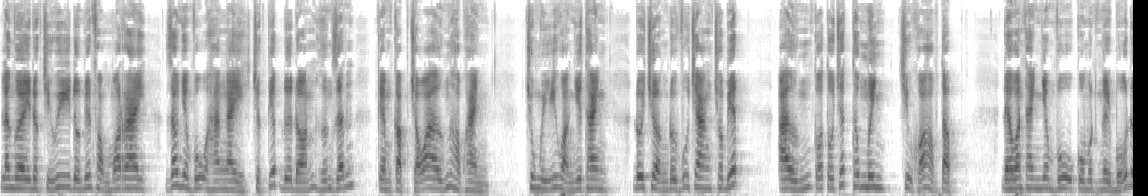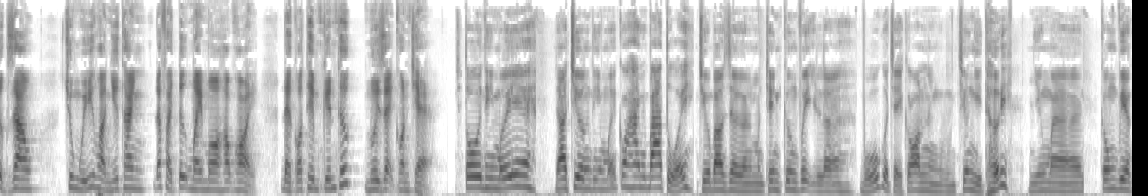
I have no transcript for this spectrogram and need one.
Là người được chỉ huy đồn biên phòng Morai giao nhiệm vụ hàng ngày trực tiếp đưa đón, hướng dẫn kèm cặp cháu A ứng học hành. Trung úy Hoàng Như Thanh, đội trưởng đội vũ trang cho biết A ứng có tố chất thông minh, chịu khó học tập. Để hoàn thành nhiệm vụ của một người bố được giao, Trung úy Hoàng Như Thanh đã phải tự mày mò học hỏi để có thêm kiến thức nuôi dạy con trẻ. Tôi thì mới ra trường thì mới có 23 tuổi, chưa bao giờ mà trên cương vị là bố của trẻ con cũng chưa nghỉ tới. Nhưng mà công việc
